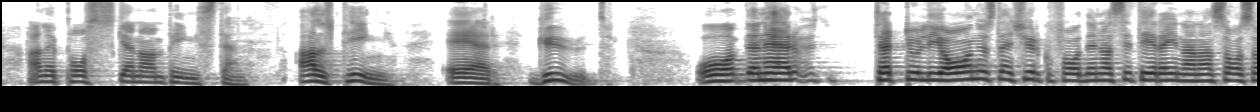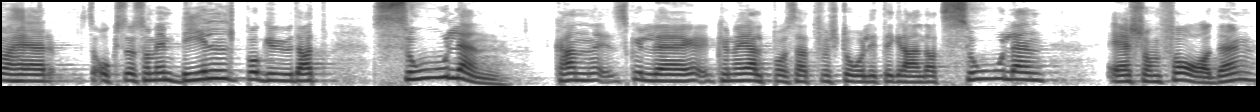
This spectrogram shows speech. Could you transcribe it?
han är påsken och han pingsten. Allting är Gud. Och den här Tertullianus, den kyrkofadern jag citerade innan, han sa så här också som en bild på Gud att solen kan, skulle kunna hjälpa oss att förstå lite grann att solen är som Fadern,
